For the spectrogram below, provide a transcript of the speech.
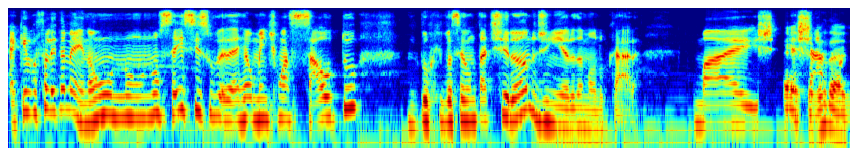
é que eu falei também, não, não, não sei se isso é realmente um assalto, porque você não tá tirando dinheiro da mão do cara. Mas é, é chato. É, verdade.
